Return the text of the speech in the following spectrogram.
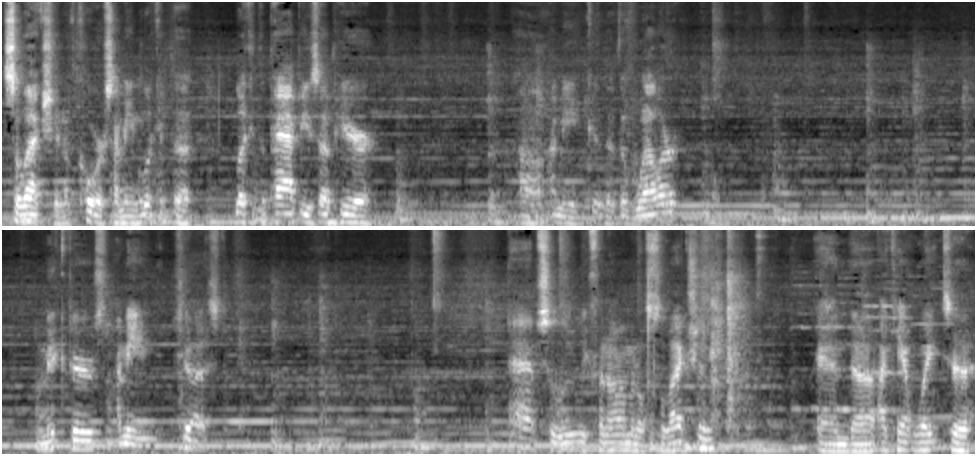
selection. Of course, I mean, look at the look at the Pappys up here. Uh, I mean, the, the Weller, Michter's. I mean, just absolutely phenomenal selection, and uh, I can't wait to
